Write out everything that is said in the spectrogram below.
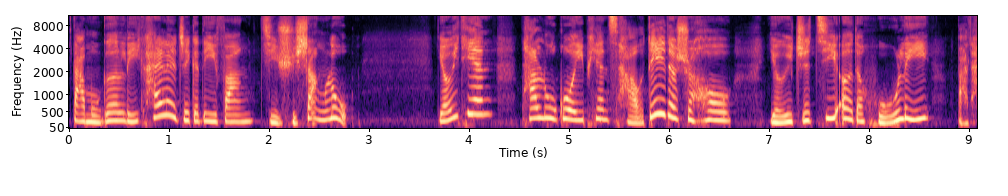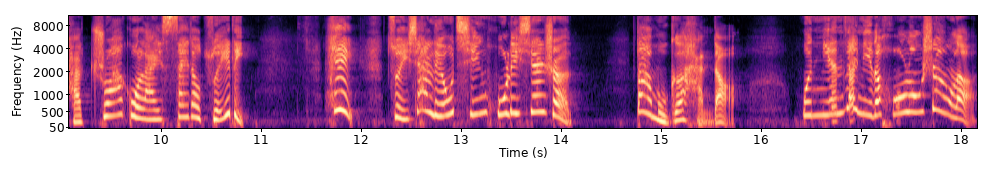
大拇哥离开了这个地方，继续上路。有一天，他路过一片草地的时候，有一只饥饿的狐狸把它抓过来塞到嘴里。“嘿，嘴下留情，狐狸先生！”大拇哥喊道，“我粘在你的喉咙上了，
